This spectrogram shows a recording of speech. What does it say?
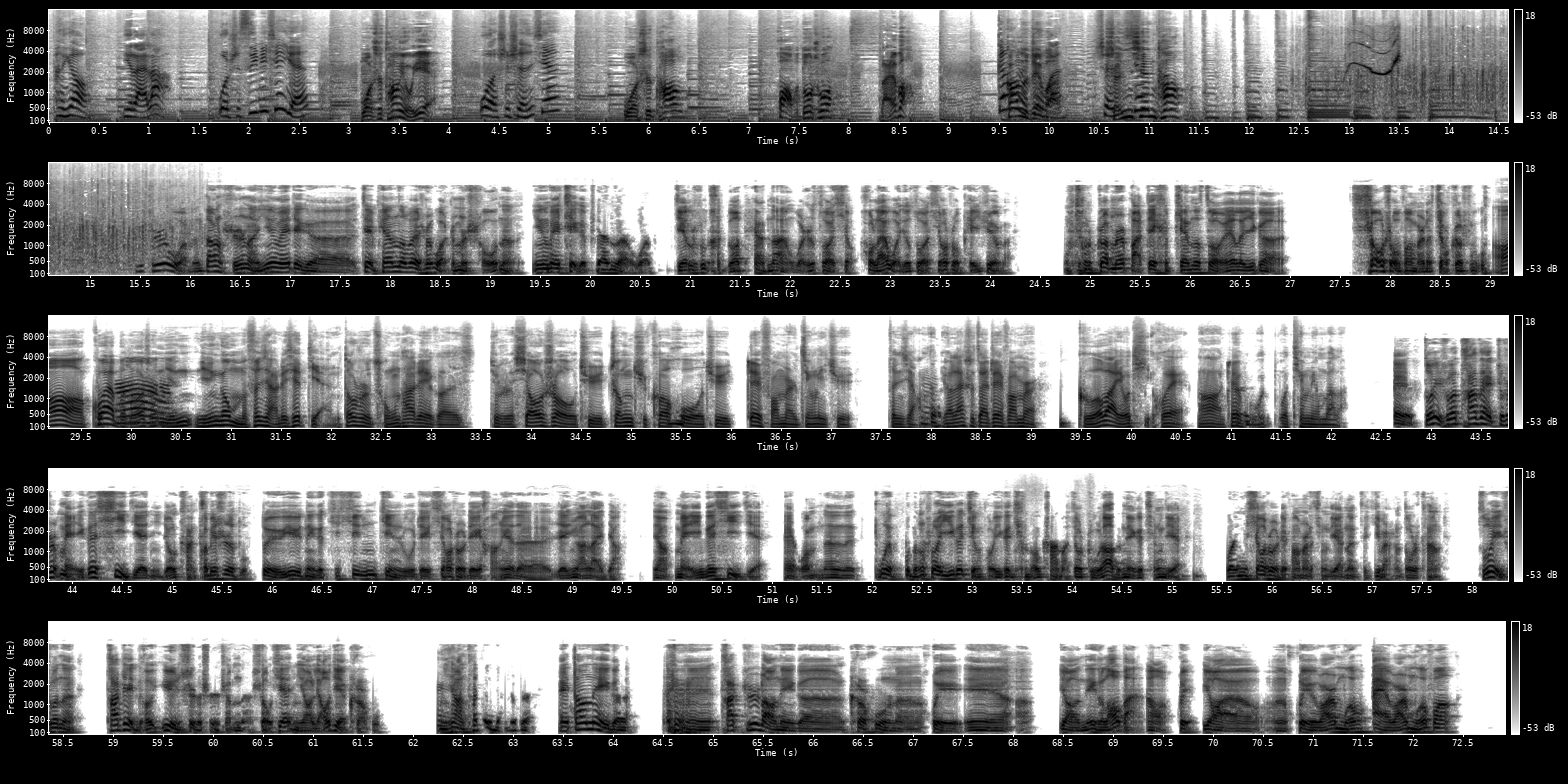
朋友，你来啦！我是 CV 仙言，我是汤有业，我是神仙，我是汤。话不多说，来吧，干了这碗神仙汤。其实我们当时呢，因为这个这片子为什么我这么熟呢？因为这个片子我截了出很多片段，我是做销，后来我就做销售培训了，我就专门把这个片子作为了一个。销售方面的教科书哦，怪不得说您您跟我们分享这些点都是从他这个就是销售去争取客户去这方面经历去分享的，原来是在这方面格外有体会啊！这我我听明白了。哎，所以说他在就是每一个细节你就看，特别是对于那个新进入这销售这个行业的人员来讲，像每一个细节，哎，我们的不不能说一个镜头一个镜头看吧，就主要的那个情节。关于销售这方面的情节，那基本上都是看了。所以说呢，他这里头预示的是什么呢？首先你要了解客户，你像他这点就是，哎，当那个 他知道那个客户呢会呃要那个老板啊会要呃会玩魔爱玩魔方，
